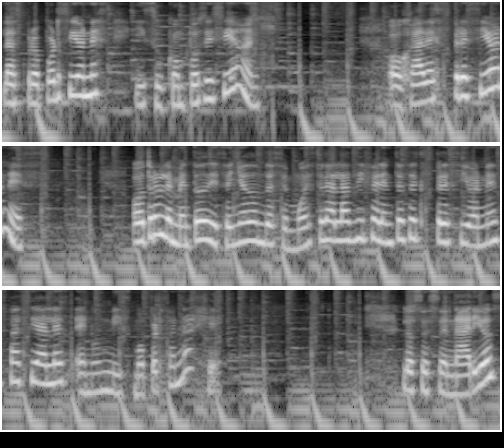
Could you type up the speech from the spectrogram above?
las proporciones y su composición. Hoja de expresiones. Otro elemento de diseño donde se muestra las diferentes expresiones faciales en un mismo personaje. Los escenarios,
